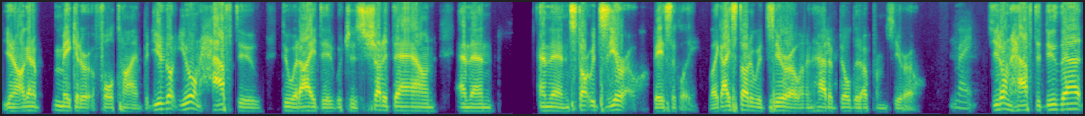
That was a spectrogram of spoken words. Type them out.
you know i'm going to make it a full time but you don't you don't have to do what i did which is shut it down and then and then start with zero basically. Like i started with zero and had to build it up from zero. Right. So you don't have to do that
